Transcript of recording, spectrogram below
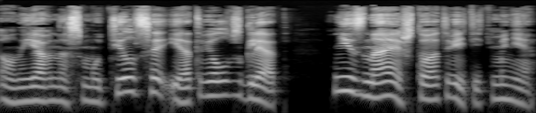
Он явно смутился и отвел взгляд, не зная, что ответить мне.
